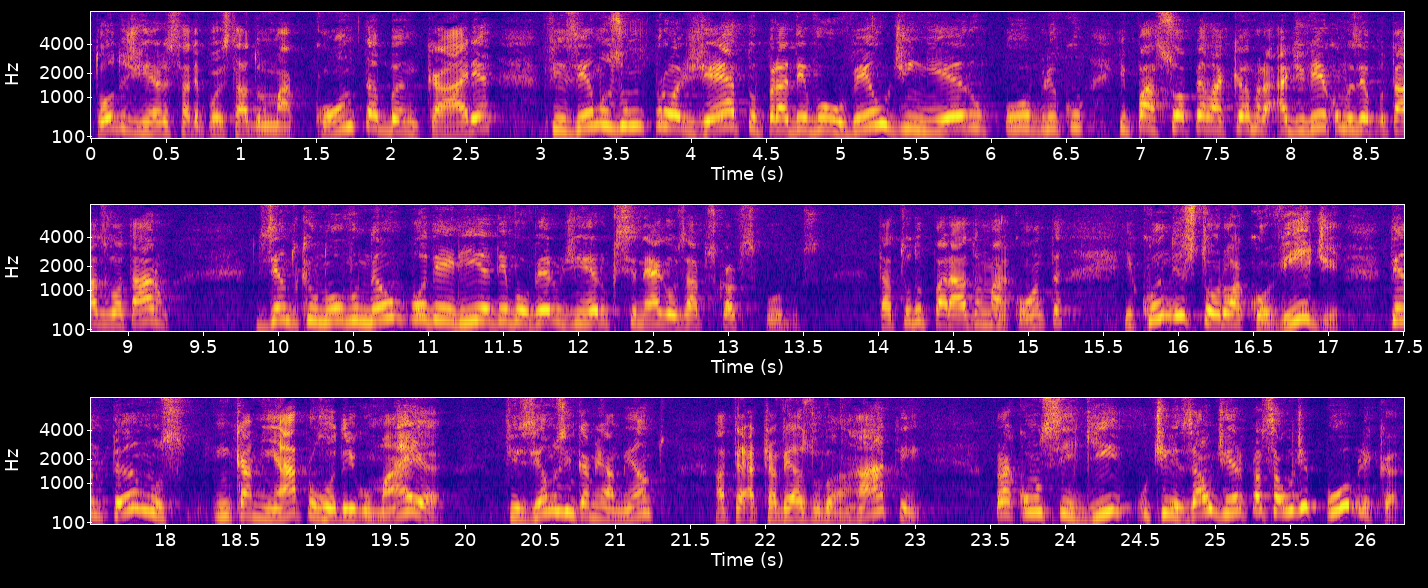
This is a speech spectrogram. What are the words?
todo o dinheiro está depositado numa conta bancária. Fizemos um projeto para devolver o dinheiro público e passou pela Câmara. Adivinha como os deputados votaram? Dizendo que o novo não poderia devolver o dinheiro que se nega a usar para os cofres públicos. Está tudo parado numa é. conta. E quando estourou a Covid, tentamos encaminhar para o Rodrigo Maia, fizemos encaminhamento até, através do Van Hatten, para conseguir utilizar o dinheiro para a saúde pública.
